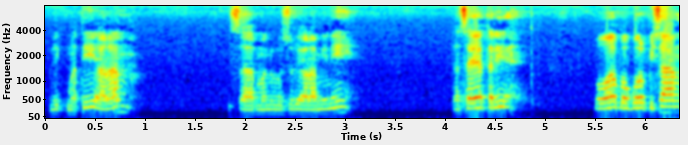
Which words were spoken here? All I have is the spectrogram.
menikmati alam bisa menelusuri alam ini. Dan saya tadi bawa bogol pisang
